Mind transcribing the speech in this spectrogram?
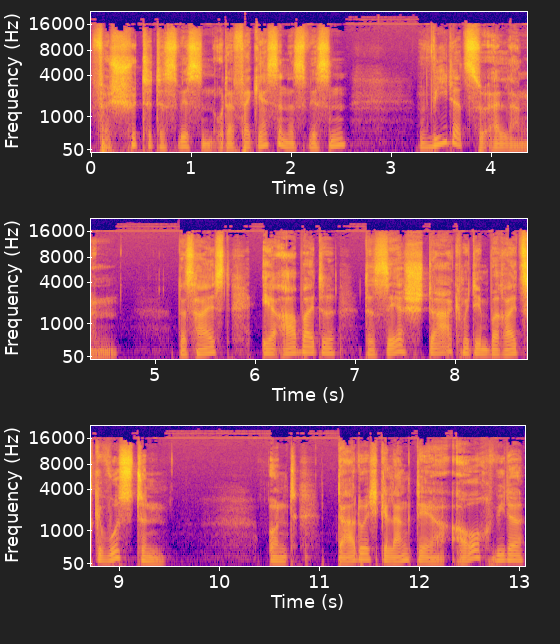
verschüttetes Wissen oder vergessenes Wissen, wiederzuerlangen. Das heißt, er arbeitete sehr stark mit dem bereits Gewussten und dadurch gelangte er auch wieder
